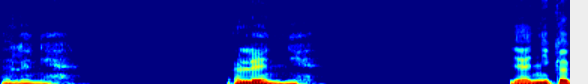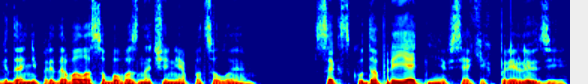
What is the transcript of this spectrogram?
Ленни. Ленни. Я никогда не придавал особого значения поцелуям. Секс куда приятнее всяких прелюдий.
